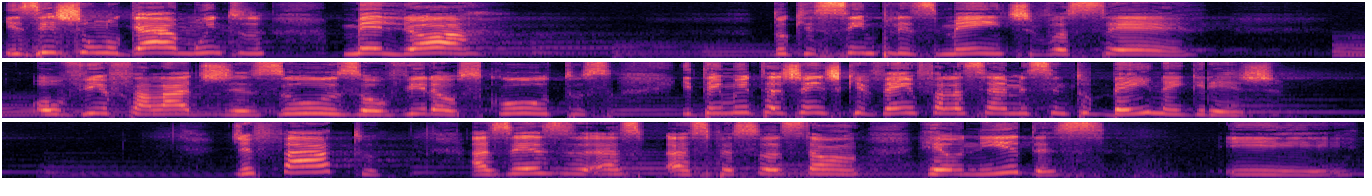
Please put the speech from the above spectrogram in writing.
Existe um lugar muito melhor do que simplesmente você ouvir falar de Jesus, ouvir aos cultos. E tem muita gente que vem e fala assim: ah, me sinto bem na igreja. De fato, às vezes as, as pessoas estão reunidas e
